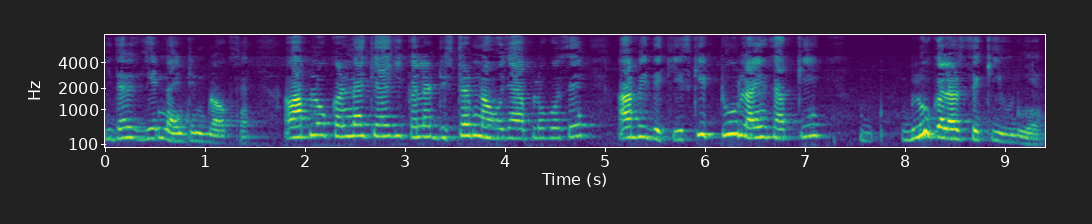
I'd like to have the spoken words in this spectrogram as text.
इधर ये नाइनटीन ब्लॉक्स हैं। अब आप लोग करना क्या है कि कलर डिस्टर्ब ना हो जाए आप लोगों से। आप भी देखिए, इसकी टू लाइन्स आपकी ब्लू कलर से की हुई हैं।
